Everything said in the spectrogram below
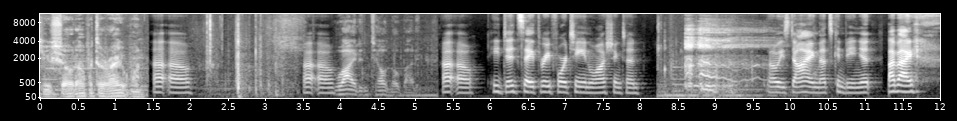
You showed up at the right one. Uh oh. Uh oh. Well, I didn't tell nobody. Uh oh. He did say 314 Washington. Oh, he's dying. That's convenient. Bye bye.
